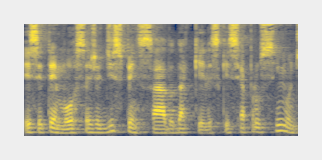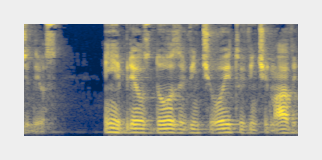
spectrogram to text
esse temor seja dispensado daqueles que se aproximam de Deus. Em Hebreus 12, 28 e 29,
